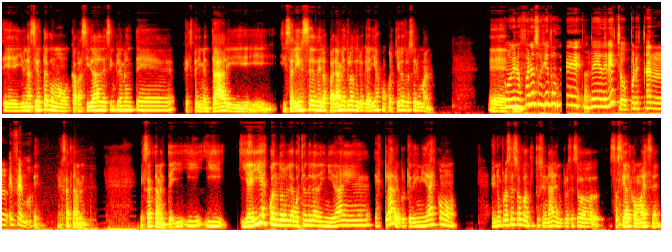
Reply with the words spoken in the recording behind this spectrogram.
eh, y una cierta como capacidad de simplemente experimentar y, y, y, salirse de los parámetros de lo que harías con cualquier otro ser humano. como que no fueran sujetos de, de derecho por estar enfermos. Sí, exactamente. Exactamente. y, y ahí es cuando la cuestión de la dignidad es, es, clave, porque dignidad es como, en un proceso constitucional, en un proceso social como ese,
